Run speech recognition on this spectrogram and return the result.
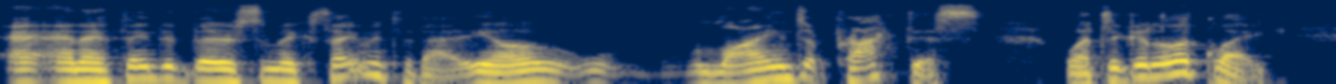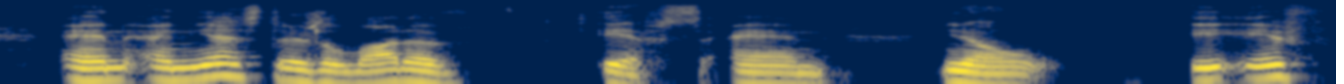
And, and I think that there's some excitement to that. You know, lines at practice. What's it going to look like? And and yes there's a lot of ifs and you know if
